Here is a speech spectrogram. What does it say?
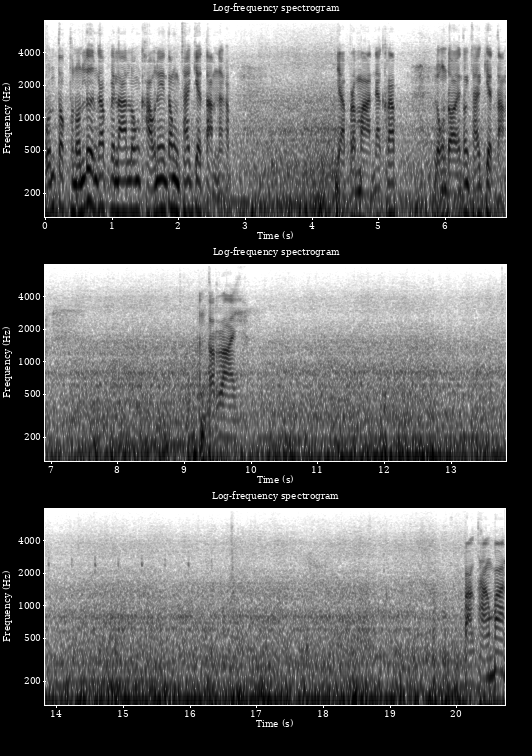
ฝนตกถนนลื่นครับ เวลาลงเขานี่ต้องใช้เกียร์ต่ำนะครับ อย่าประมาทนะครับ ลงดอยต้องใช้เกียร์ต่ำอันตรายปากทางบ้าน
